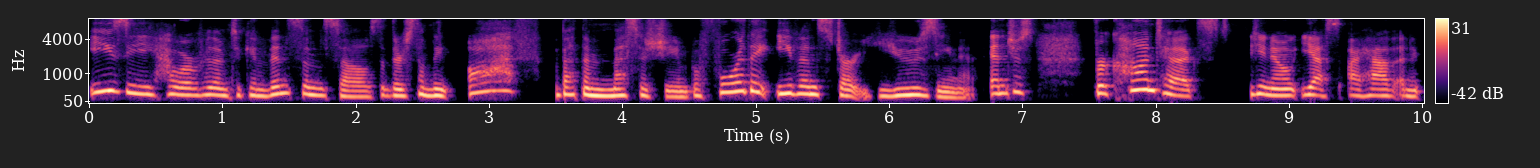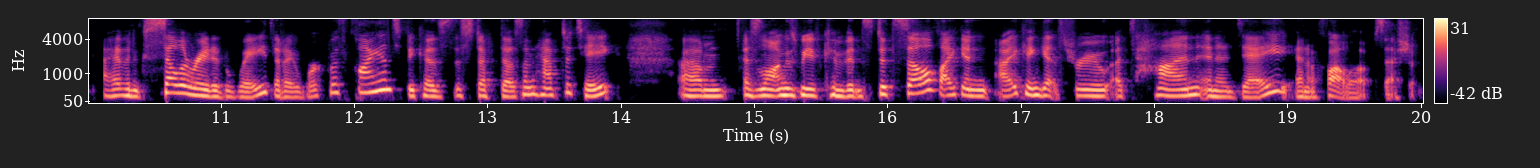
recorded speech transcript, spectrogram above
easy, however, for them to convince themselves that there's something off about the messaging before they even start using it. And just for context, you know, yes, I have an I have an accelerated way that I work with clients because this stuff doesn't have to take um, as long as we've convinced itself. I can I can get through a ton in a day and a follow up session.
